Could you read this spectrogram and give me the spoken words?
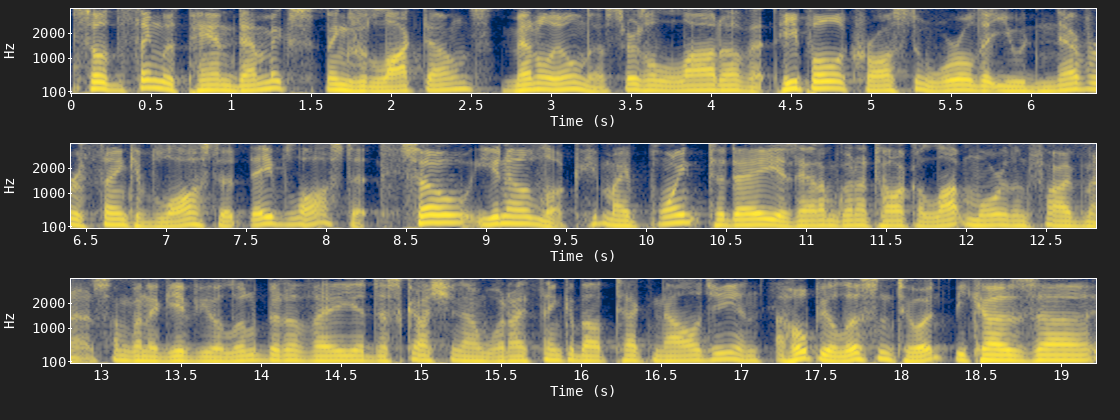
So, the thing with pandemics, things with lockdowns, mental illness, there's a lot of it. People across the world that you would never think have lost it, they've lost it. So, you know, look, my point today is that I'm going to talk a lot more than five minutes. I'm going to give you a little bit of a, a discussion on what I think about technology, and I hope you'll listen to it because uh,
